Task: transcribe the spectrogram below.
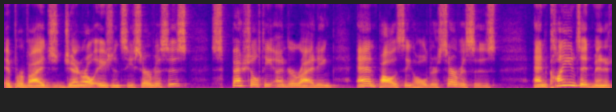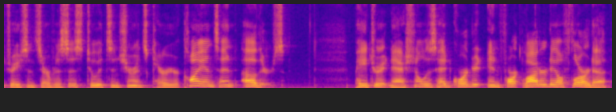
It provides general agency services, specialty underwriting, and policyholder services, and claims administration services to its insurance carrier clients and others. Patriot National is headquartered in Fort Lauderdale, Florida,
